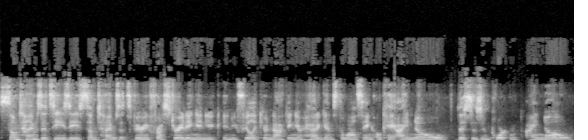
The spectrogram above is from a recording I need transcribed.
sometimes it's easy sometimes it's very frustrating and you and you feel like you're knocking your head against the wall saying okay i know this is important. I know.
